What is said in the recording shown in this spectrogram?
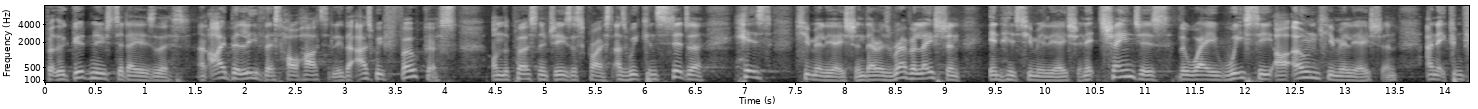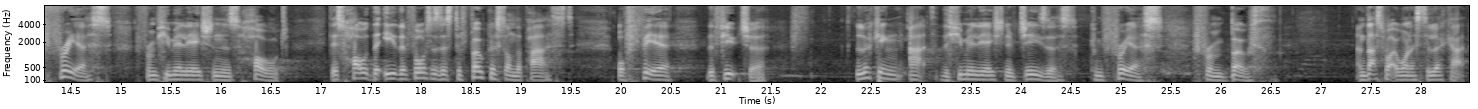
But the good news today is this, and I believe this wholeheartedly, that as we focus on the person of Jesus Christ, as we consider his humiliation, there is revelation in his humiliation. It changes the way we see our own humiliation, and it can free us from humiliation's hold. This hold that either forces us to focus on the past or fear the future. Looking at the humiliation of Jesus can free us from both. And that's what I want us to look at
